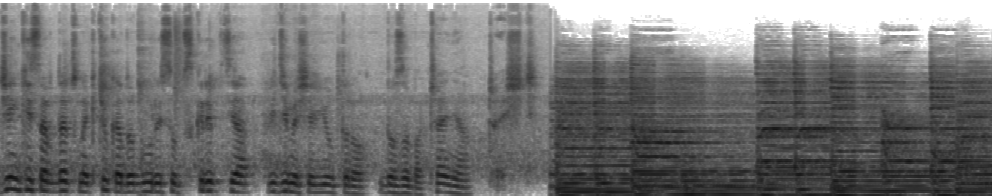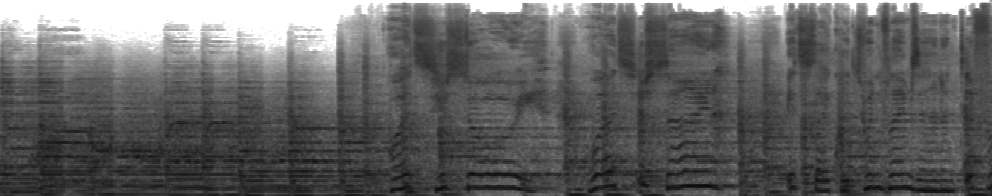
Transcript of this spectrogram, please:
Dzięki serdeczne, kciuka do góry, subskrypcja. Widzimy się jutro. Do zobaczenia. Cześć. What's your story? What's your sign? It's like we're twin flames in a different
